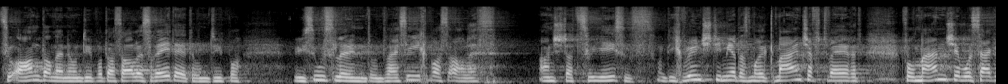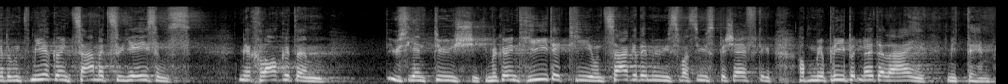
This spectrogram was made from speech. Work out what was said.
zu anderen und über das alles reden und über uns auslösen und weiß ich was alles, anstatt zu Jesus. Und ich wünschte mir, dass wir eine Gemeinschaft wären von Menschen, die sagen, und wir gehen zusammen zu Jesus. Wir klagen dem unsere Enttäuschung. Wir gehen hin dorthin und sagen dem uns, was uns beschäftigt. Aber wir bleiben nicht allein mit dem.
